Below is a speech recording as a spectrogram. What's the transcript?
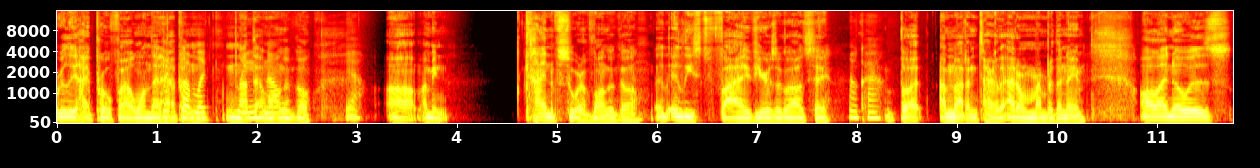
really high profile one that happened public- not that long ago. yeah. Um, I mean, kind of, sort of long ago, at, at least five years ago, I would say Okay. but I'm not entirely. I don't remember the name. All I know is,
